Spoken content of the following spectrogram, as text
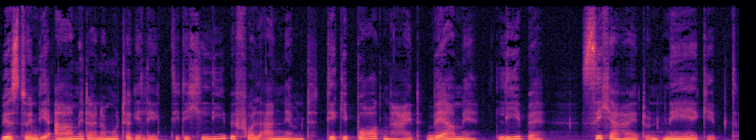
wirst du in die Arme deiner Mutter gelegt, die dich liebevoll annimmt, dir Geborgenheit, Wärme, Liebe, Sicherheit und Nähe gibt.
